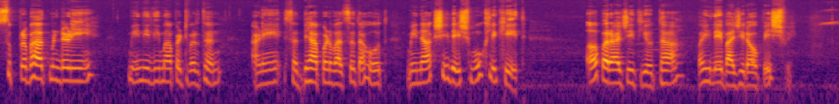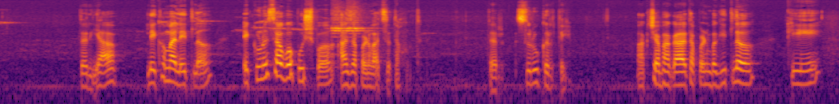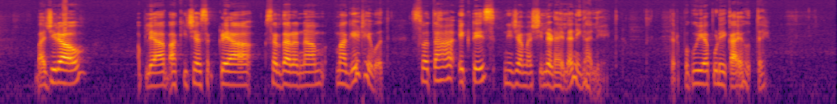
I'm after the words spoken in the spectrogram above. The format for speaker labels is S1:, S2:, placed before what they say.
S1: सुप्रभात मंडळी. मी निलिमा पटवर्धन आणि सध्या आपण वाचत आहोत मीनाक्षी देशमुख लिखित अपराजित योद्धा पहिले बाजीराव पेशवे. तर या लेखमालेतलं एकोणीसावं पुष्प आज आपण वाचत आहोत. तर सुरू करते. मागच्या भागात आपण बघितलं की बाजीराव आपल्या बाकीच्या सगळ्या सरदारांना मागे ठेवत स्वतः एकटेच निजामाशी लढायला निघाले आहेत. तर बघूया पुढे काय होतं आहे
